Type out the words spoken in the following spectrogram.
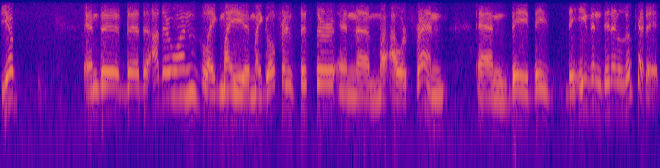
yep. And the, the the other ones, like my my girlfriend's sister and uh, my, our friend, and they they they even didn't look at it.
